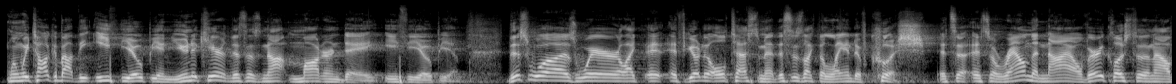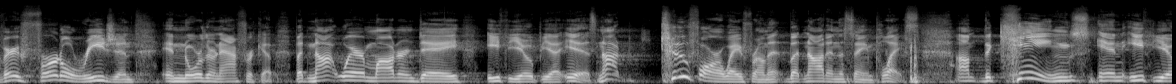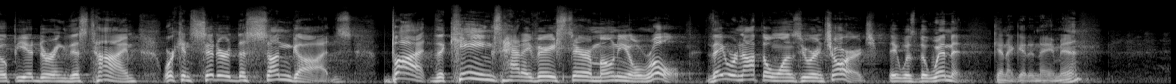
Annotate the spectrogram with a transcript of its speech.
when we talk about the Ethiopian eunuch here, this is not modern day Ethiopia. This was where, like, if you go to the Old Testament, this is like the land of Cush. It's, a, it's around the Nile, very close to the Nile, very fertile region in northern Africa, but not where modern day Ethiopia is. Not too far away from it, but not in the same place. Um, the kings in Ethiopia during this time were considered the sun gods. But the kings had a very ceremonial role. They were not the ones who were in charge, it was the women. Can I get an amen?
